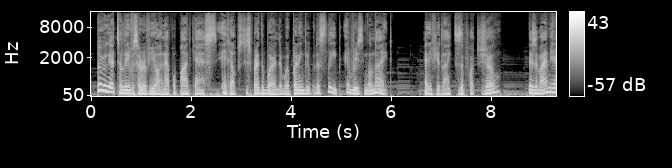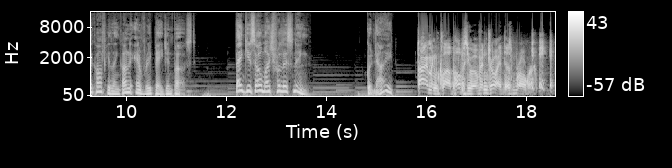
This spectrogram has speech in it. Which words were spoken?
Don't forget to leave us a review on Apple Podcasts. It helps to spread the word that we're putting people to sleep every single night. And if you'd like to support the show, there's a Buy Me a Coffee link on every page and post. Thank you so much for listening. Good night. Diamond Club hopes you have enjoyed this program.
